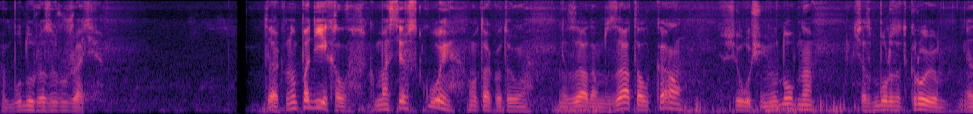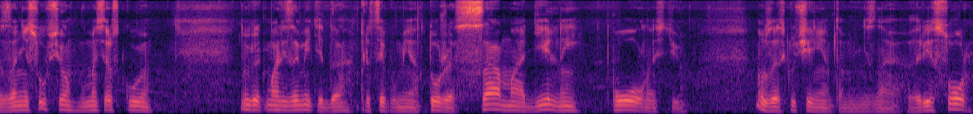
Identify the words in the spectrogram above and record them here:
буду разгружать. Так, ну подъехал к мастерской. Вот так вот его задом затолкал. Все очень удобно. Сейчас борт открою, занесу все в мастерскую. Ну, как могли заметить, да, прицеп у меня тоже самодельный полностью. Ну, за исключением, там, не знаю, рессор,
